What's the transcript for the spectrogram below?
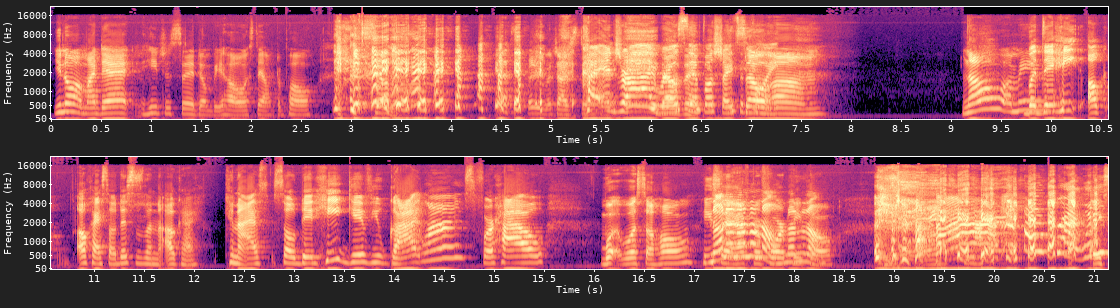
you know what my dad he just said don't be a hoe and stay off the pole. So, pretty much our Cut and dry, real simple, straight to so, the point. Um, no, I mean, but did he? Okay, okay, so this is an okay. Can I ask? So did he give you guidelines for how? What what's a hoe? He no, no, no, no, no, no, no, no. what did he say?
